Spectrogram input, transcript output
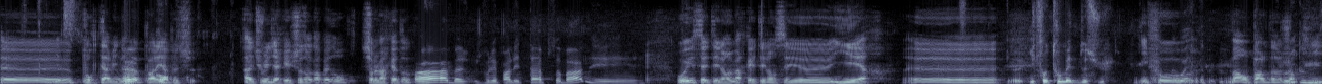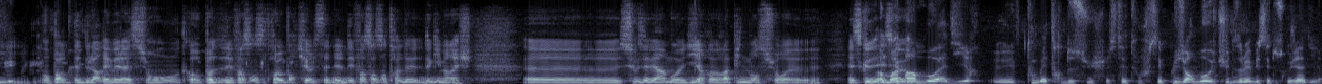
Euh, Yes. Pour terminer, on va Euh, parler un oh. peu sur... Ah, tu voulais dire quelque chose encore, Pedro? Sur le mercato Ah, bah, je voulais parler de Tapsoba, mais Oui, ça a été une rumeur qui a été lancée euh, hier. Euh, euh, il faut tout mettre dessus. il faut. Ouais. Bah, on parle d'un joueur qui. On parle peut-être de la révélation, en tout cas, au poste de défenseur central au Portugal cette année, le défenseur central de, de Guimarães. Euh, si vous avez un mot à dire euh, rapidement sur. euh, Est-ce que. Un mot à dire, et tout mettre dessus. C'est tout. C'est plusieurs mots. Je suis désolé, mais c'est tout ce que j'ai à dire.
